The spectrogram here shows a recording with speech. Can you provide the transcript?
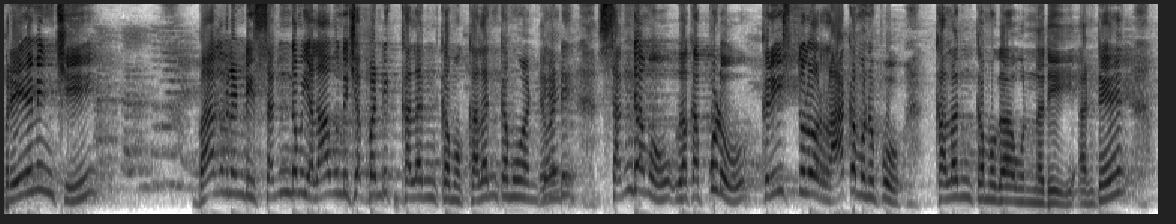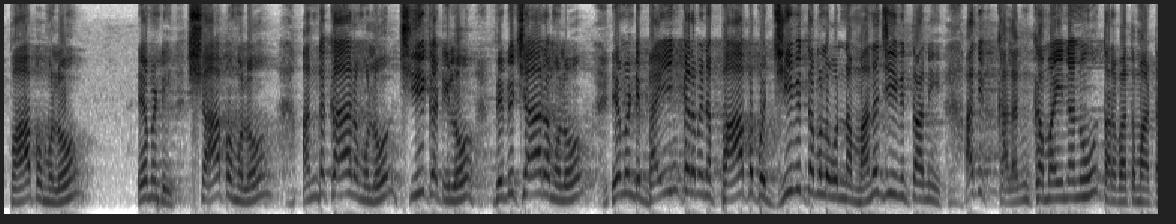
ప్రేమించి బాగా వినండి సంఘము ఎలా ఉంది చెప్పండి? కలంకము. కలంకము అంటే ఏమండి? సంఘము ఒకప్పుడు క్రీస్తులో రాకమునుపు కలంకముగా ఉన్నది. అంటే పాపములో ఏమండి? శాపములో అంధకారములో చీకటిలో వ్యభిచారములో ఏమండి? భయంకరమైన పాపపు జీవితంలో ఉన్న మన జీవితాన్ని అది కలంకమైనను తర్వాత మాట.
